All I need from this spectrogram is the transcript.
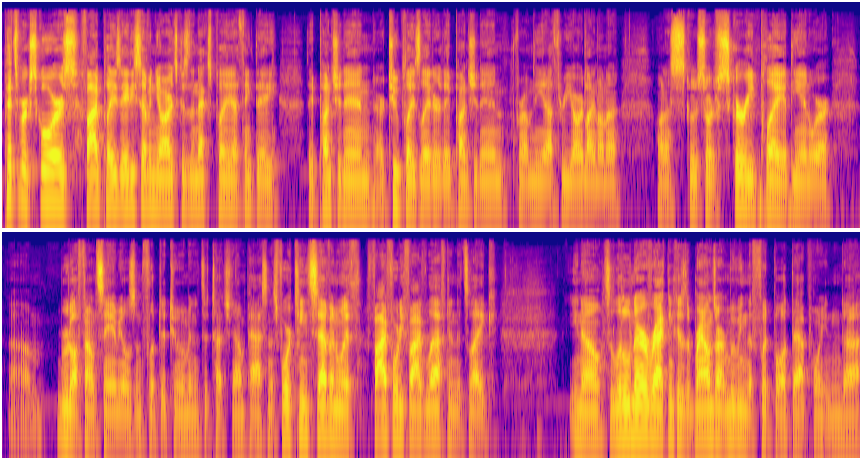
Pittsburgh scores five plays, 87 yards because the next play I think they they punch it in, or two plays later, they punch it in from the uh, three yard line on a on a sc- sort of scurried play at the end where um, Rudolph found Samuels and flipped it to him, and it's a touchdown pass. And it's 14 7 with 5.45 left, and it's like, you know, it's a little nerve wracking because the Browns aren't moving the football at that point. And, uh,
